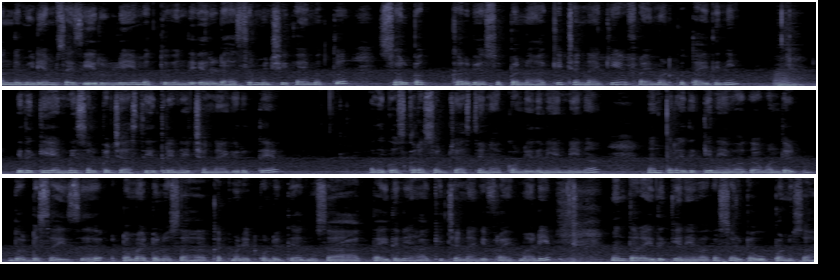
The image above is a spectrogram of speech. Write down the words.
ಒಂದು ಮೀಡಿಯಂ ಸೈಜ್ ಈರುಳ್ಳಿ ಮತ್ತು ಒಂದು ಎರಡು ಹಸಿರು ಮೆಣಸಿಕಾಯಿ ಮತ್ತು ಸ್ವಲ್ಪ ಕರಿಬೇವು ಸೊಪ್ಪನ್ನು ಹಾಕಿ ಚೆನ್ನಾಗಿ ಫ್ರೈ ಮಾಡ್ಕೊತಾ ಇದ್ದೀನಿ. ಇದಕ್ಕೆ ಎಣ್ಣೆ ಸ್ವಲ್ಪ ಜಾಸ್ತಿ ಇದ್ರೇ ಚೆನ್ನಾಗಿರುತ್ತೆ. ಅದಕ್ಕೋಸ್ಕರ ಸ್ವಲ್ಪ ಜಾಸ್ತಿನೇ ಹಾಕ್ಕೊಂಡಿದ್ದೀನಿ ಎಣ್ಣೆನ. ನಂತರ ಇದಕ್ಕೆ ಇವಾಗ ಒಂದು ದೊಡ್ಡ ಸೈಜ್ ಟೊಮ್ಯಾಟೊನೂ ಸಹ ಕಟ್ ಮಾಡಿ ಇಟ್ಕೊಂಡಿದ್ದೆ. ಅದನ್ನು ಸಹ ಹಾಕ್ತಾಯಿದ್ದೀನಿ ಹಾಕಿ ಚೆನ್ನಾಗಿ ಫ್ರೈ ಮಾಡಿ. ನಂತರ ಇದಕ್ಕೆ ಇವಾಗ ಸ್ವಲ್ಪ ಉಪ್ಪನ್ನು ಸಹ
